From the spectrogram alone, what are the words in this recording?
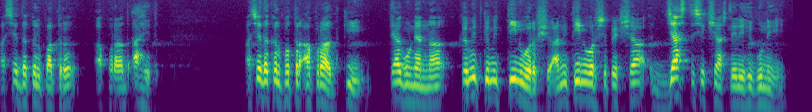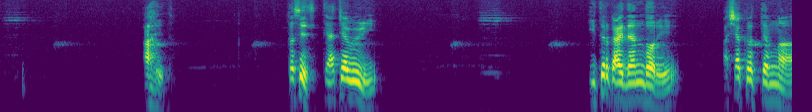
असे दखलपात्र अपराध आहेत. असे दखलपत्र अपराध की त्या गुन्ह्यांना कमीत कमी तीन वर्ष आणि तीन वर्षपेक्षा जास्त शिक्षा असलेले हे गुन्हे आहेत. तसेच त्याच्या वेळी इतर कायद्यांद्वारे अशा कृत्यांना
